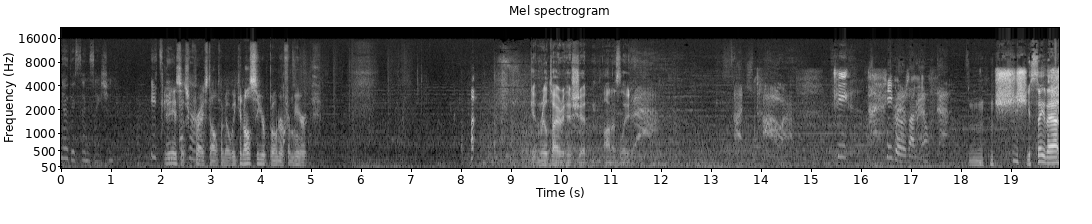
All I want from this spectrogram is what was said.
know this sensation. It's Jesus echo. Christ, Alphinaud, we can all see your boner from here. Getting real tired of his shit, honestly. He he grows on you. Mhm. You say that.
